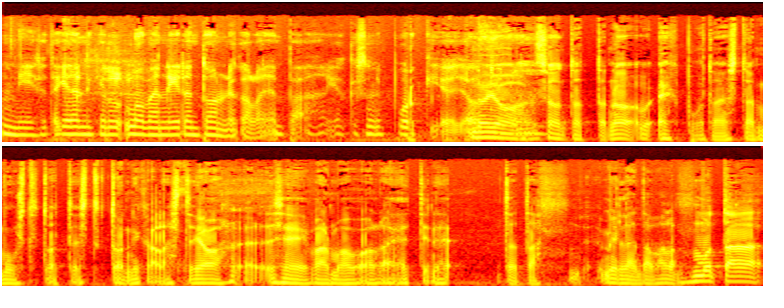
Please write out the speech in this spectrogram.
Niin, se tekee ainakin loven niiden tonnikalojen päähän, jotka sinne purkkiin jo No joo, se on totta. No ehkä puhutaan jostain muusta tuotteesta tonnikalasta. Joo, se ei varmaan voi olla eettinen tota, millään tavalla. Mutta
